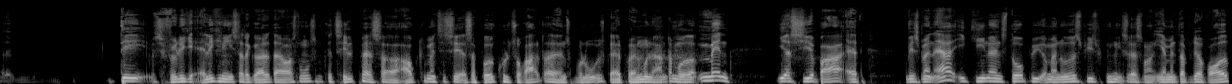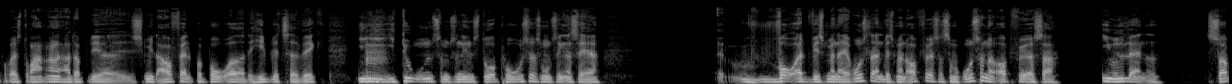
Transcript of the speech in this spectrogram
øh, det er selvfølgelig ikke alle kinesere, der gør det. Der er også nogen, som kan tilpasse og afklimatisere sig, både kulturelt og antropologisk og på alle mulige andre måder. Men jeg siger bare, at hvis man er i Kina, en stor by, og man er ude at spise på kinesisk restaurant, jamen der bliver røget på restauranterne, og der bliver smidt affald på bordet, og det hele bliver taget væk i, mm. i duen som sådan en stor pose og sådan nogle ting og sager. Øh, Hvor at hvis man er i Rusland, hvis man opfører sig som russerne opfører sig i udlandet, så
